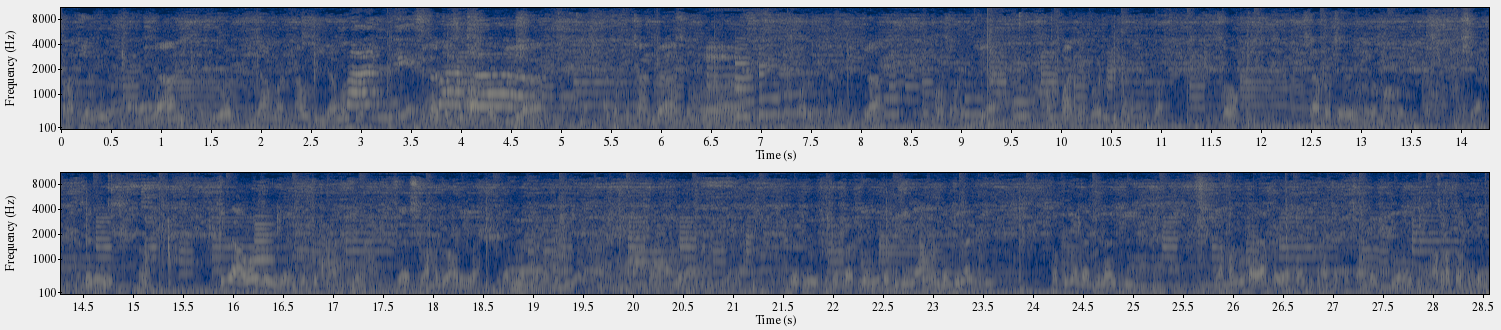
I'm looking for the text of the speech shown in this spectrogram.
perhatian dulu. Perhatian kedua bikin nyaman. Kamu bikin nyaman tuh. Kita ajak bercanda dia ajak bercanda. Gitu. Wah, baru kita ketiga ngomong sama dia. Keempatnya baru kita nembak sok siapa cewek yang nggak mau kayak gitu? Bisa serius? Kita awal dulu ya gitu perhatian ya selama dua hari lah kita perhatian sama dia. Perhatian udah dulu udah perhatian kita bikin nyaman ganti lagi. Topiknya ganti lagi nyaman tuh kayak apa ya? Kayak kita ngajak bercanda dia gitu. Apa topik yang,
